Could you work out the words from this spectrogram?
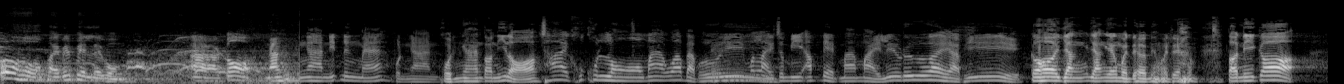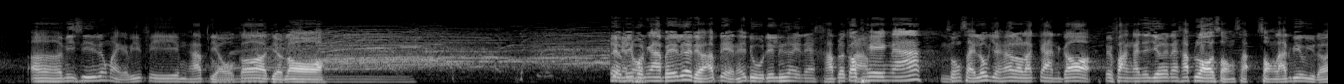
โอ้โห ไปไม่เป็นเลยผม อ่าก็นะงานนิดนึงไหมผลงาน ผลงานตอนนี้เหรอ ใช่ทุกคนรอมากว่าแบบเฮ้ยเฮ้ยเมื่อไหร่จะมีอัปเดตมาใหม่เรื่อยๆอะพี่ก็ยังยังยังเหมือนเดิมยังเหมือนเดิม ตอนนี้ก็เอ่อมีซีรีส์เรื่องใหม่กับพี่ฟิล์มครับ เดี๋ยวก็เดี๋ยวรอ เดี๋ยวมีผลงานไปเรื่อยๆเดี๋ยวอัปเดตให้ดูเรื่อยๆนะครับแล้วก็ครับเพลงนะอืมสงสัยโลกอยากให้เรารักกันก็ไปฟังกันเยอะๆนะครับ รอสองสสองล้านวิวอยู่แล้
